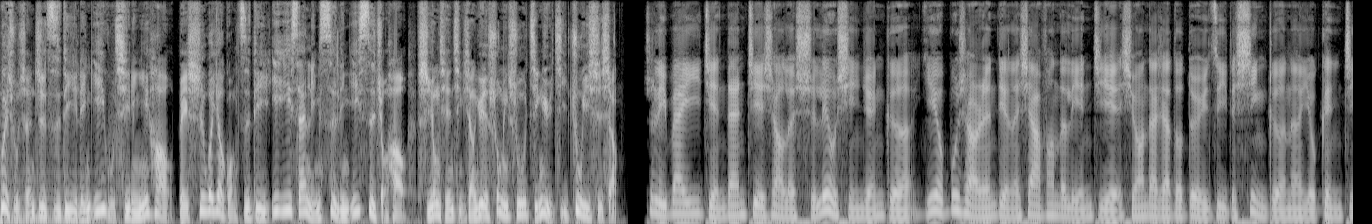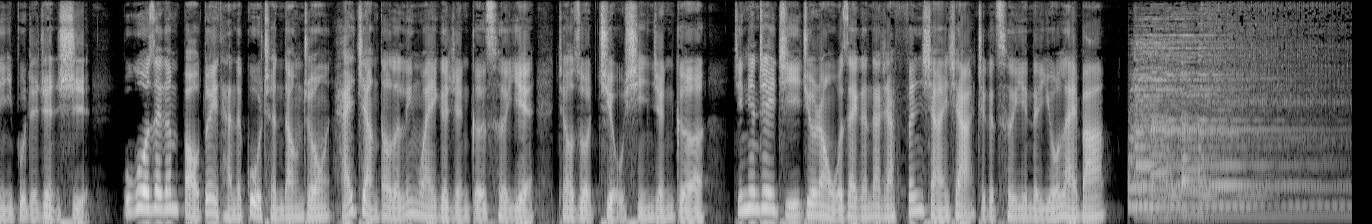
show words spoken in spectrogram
卫署成制字第零一五七零一号，北市卫药广字第一一三零四零一四九号。使用前请详阅说明书、警语及注意事项。这礼拜一简单介绍了十六型人格，也有不少人点了下方的连结，希望大家都对于自己的性格呢有更进一步的认识。不过在跟宝对谈的过程当中，还讲到了另外一个人格测验，叫做九型人格。今天这一集就让我再跟大家分享一下这个测验的由来吧。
